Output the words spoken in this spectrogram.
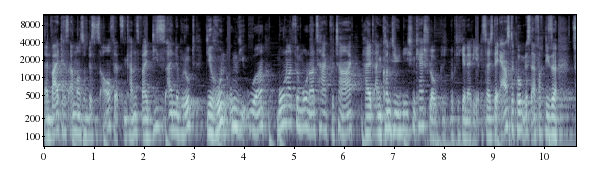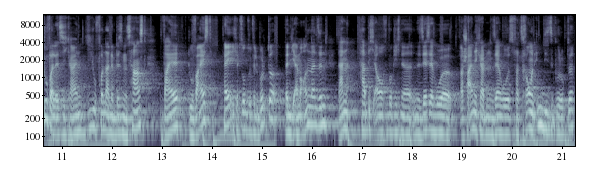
dein weiteres Amazon-Business aufsetzen kannst, weil dieses eine Produkt dir rund um die Uhr, Monat für Monat, Tag für Tag halt einen kontinuierlichen Cashflow wirklich generiert. Das heißt, der erste Punkt ist einfach diese Zuverlässigkeit, die du von deinem Business hast, weil du weißt, hey, ich habe so und so viele Produkte, wenn die einmal online sind, dann habe ich auch wirklich eine, eine sehr, sehr hohe Wahrscheinlichkeit ein sehr hohes Vertrauen in diese Produkte,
